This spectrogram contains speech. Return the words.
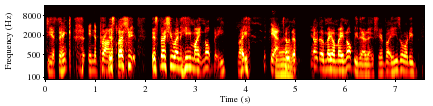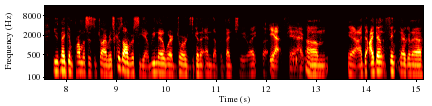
Do you think? in the Piranha Club. Especially especially when he might not be right. Yeah, Wow. Toto, Yeah. May or may not be there next year, but he's already he's making promises to drivers because obviously, yeah, we know where George is going to end up eventually, right? But yeah, yeah. hopefully. um, yeah, I, d- I don't think they're going to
